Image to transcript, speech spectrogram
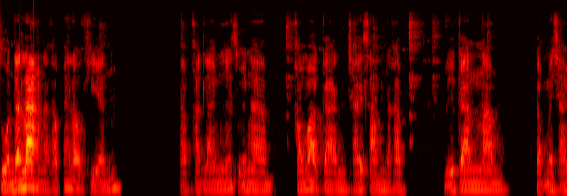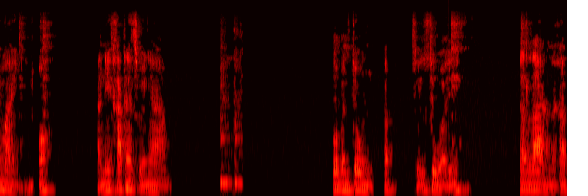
ส่วนด้านล่างนะครับ ให้เราเขียนครับคัดลายมือให้สวยงามคำว่าการใช้ซ้ำนะครับ หรือการนำกลับมาใช้ใหม่เนาะอันนี้คัดให้สวยงาม ตัวบรรจงครับสวยๆด้านล่างนะครับ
